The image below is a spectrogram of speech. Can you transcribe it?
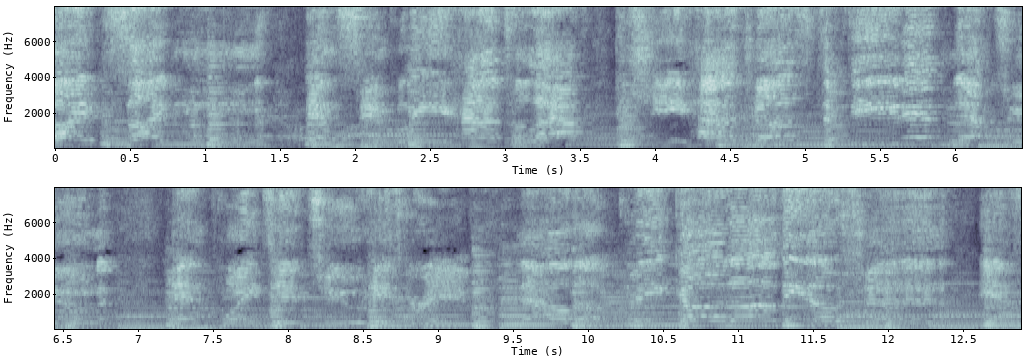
By Poseidon and simply had to laugh because she had just defeated Neptune and pointed to his grave. Now the Greek god of the ocean is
